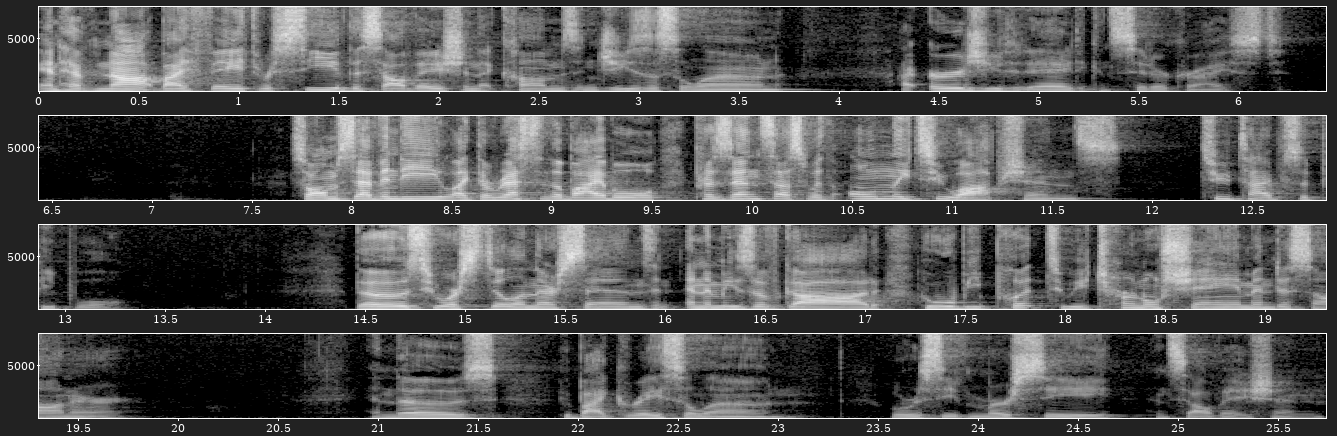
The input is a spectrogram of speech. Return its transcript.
and have not by faith received the salvation that comes in Jesus alone, I urge you today to consider Christ. Psalm 70, like the rest of the Bible, presents us with only two options, two types of people those who are still in their sins and enemies of God, who will be put to eternal shame and dishonor, and those who by grace alone will receive mercy and salvation.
